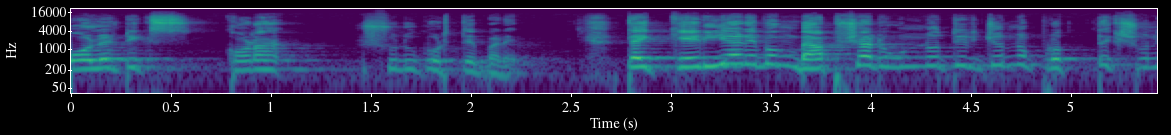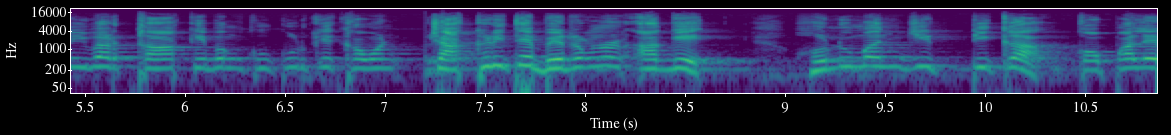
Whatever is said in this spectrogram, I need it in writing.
পলিটিক্স করা শুরু করতে পারে। তাই কেরিয়ার এবং ব্যবসার উন্নতির জন্য প্রত্যেক শনিবার কাক এবং কুকুরকে খাওয়ান। চাকরিতে বেরোনোর আগে হনুমানজির টিকা কপালে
